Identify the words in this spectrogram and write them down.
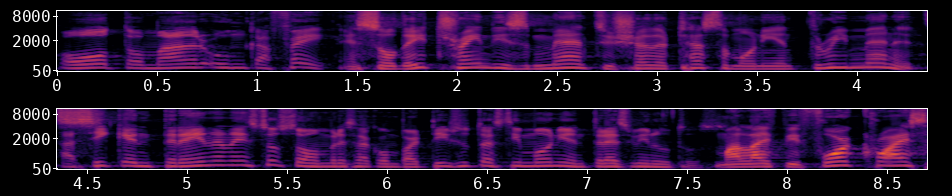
o tomar un café. And so they train these men to share their testimony in three minutes. Así que entrenan a estos hombres a compartir su testimonio en tres minutos. My life before Christ,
